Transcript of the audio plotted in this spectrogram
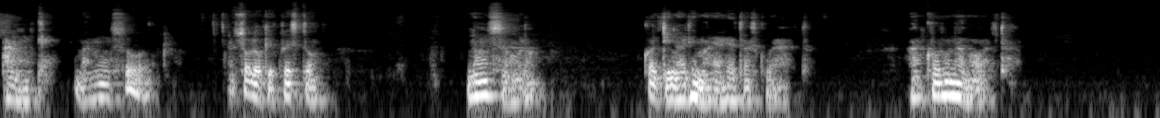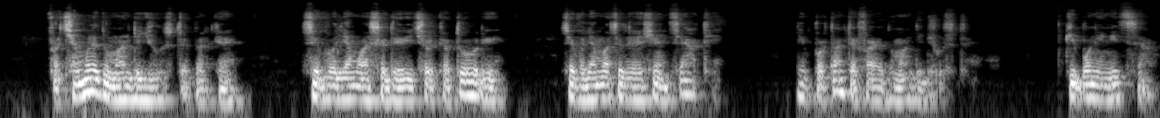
anche, ma non solo. Solo che questo non solo continua a rimanere trascurato. Ancora una volta, facciamo le domande giuste perché se vogliamo essere dei ricercatori se vogliamo essere degli scienziati, l'importante è fare domande giuste. Chi buon inizia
